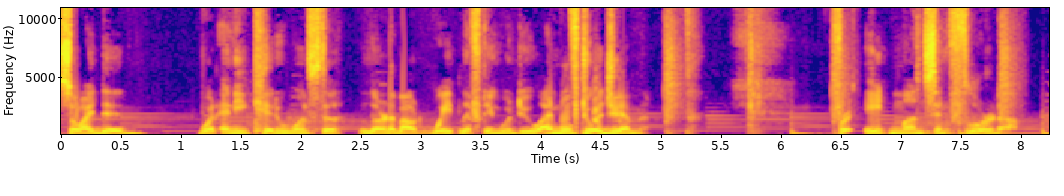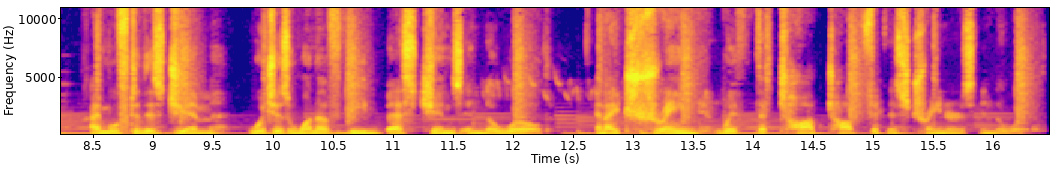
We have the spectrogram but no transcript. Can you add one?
So I did what any kid who wants to learn about weightlifting would do. I moved to a gym. For eight months in Florida, I moved to this gym, which is one of the best gyms in the world. And I trained with the top, top fitness trainers in the world.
